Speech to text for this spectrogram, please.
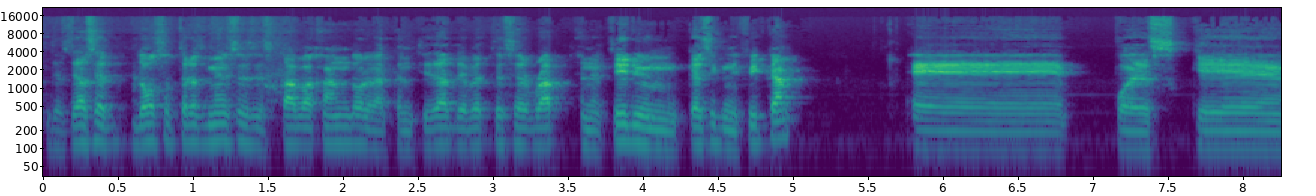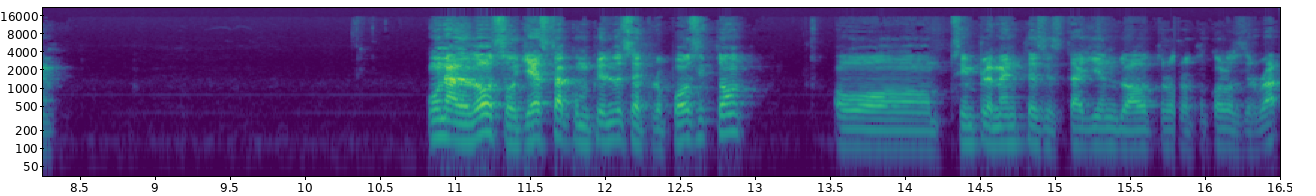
Desde hace dos o tres meses está bajando la cantidad de BTC Wrap en Ethereum. ¿Qué significa? Eh, pues que una de dos, o ya está cumpliendo ese propósito, o simplemente se está yendo a otros protocolos de RAP.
